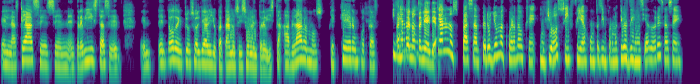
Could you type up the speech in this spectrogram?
en las clases, en entrevistas, en, en, todo, incluso el diario Yucatán nos hizo una entrevista, hablábamos de qué era un podcast Y ya no, no tenía idea. Ya no nos pasa, pero yo me acuerdo que yo sí fui a juntas informativas de iniciadores hace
